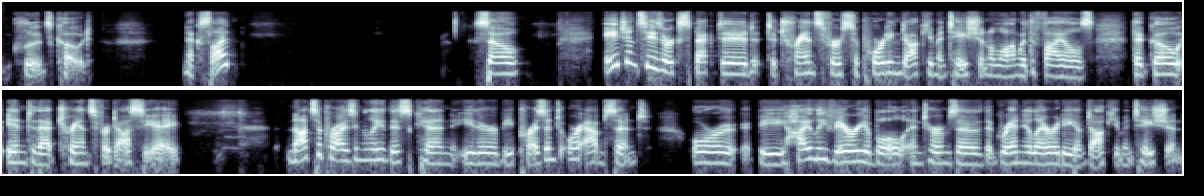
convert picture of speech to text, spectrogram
includes code. Next slide. So Agencies are expected to transfer supporting documentation along with the files that go into that transfer dossier. Not surprisingly, this can either be present or absent or be highly variable in terms of the granularity of documentation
